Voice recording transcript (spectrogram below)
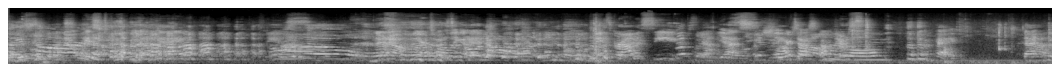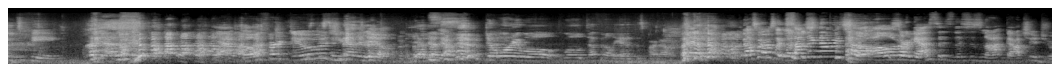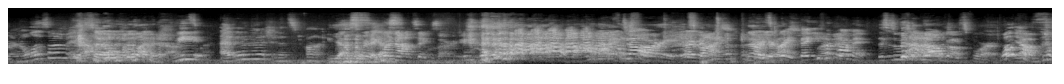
Really sorry. No, it's totally okay. Oh, no, no, you're totally oh, good. Please grab a seat. Yeah. Yes. Make walk yourself comfortable. Okay. That includes peeing. Yes. Yeah, go for do what you gotta do. Yes. Don't worry, we'll we'll definitely edit this part out. That's why I was like, let's Something that we tell all of our guests is this is not gotcha journalism, and Yeah. so We'll edit it we edit it and it's fine. Yes. We're, yes. we're not saying sorry. Sorry, it's fine. No, you're great. Thank you for coming. This is what technology is for. Welcome.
